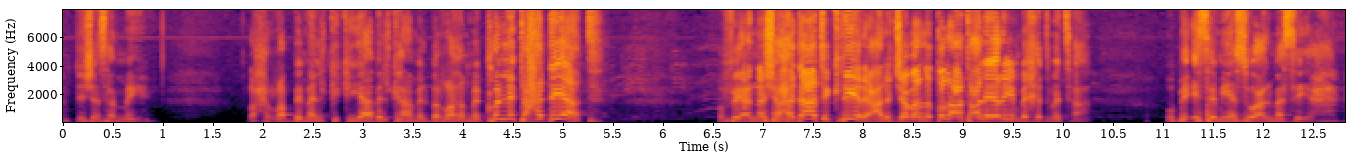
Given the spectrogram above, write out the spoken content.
بديش أسميه. راح الرب ملكك إياه بالكامل بالرغم من كل التحديات. وفي عندنا شهادات كثيرة على الجبل اللي طلعت عليه ريم بخدمتها. وباسم يسوع المسيح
